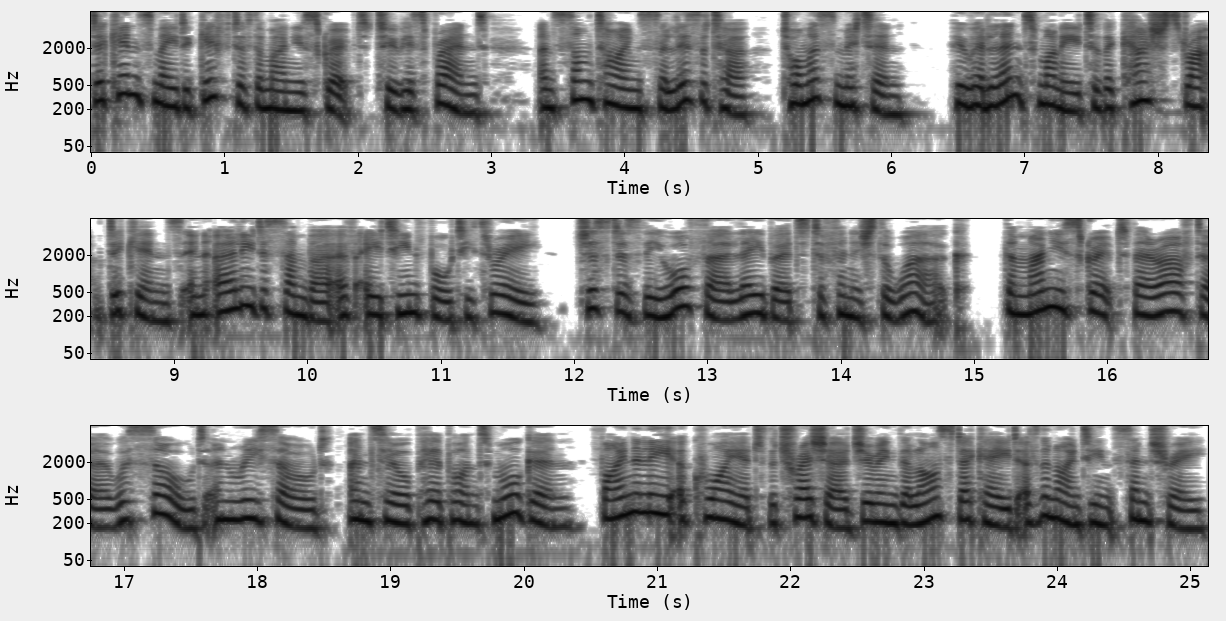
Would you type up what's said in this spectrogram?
Dickens made a gift of the manuscript to his friend and sometimes solicitor Thomas Mitton, who had lent money to the cash-strapped Dickens in early December of 1843. Just as the author laboured to finish the work, the manuscript thereafter was sold and resold until Pierpont Morgan finally acquired the treasure during the last decade of the 19th century.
